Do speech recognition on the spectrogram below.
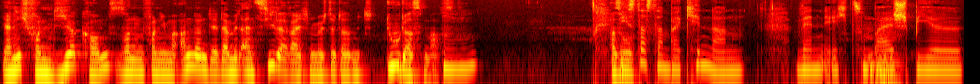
ja nicht von dir kommt, sondern von jemand anderem, der damit ein Ziel erreichen möchte, damit du das machst. Mhm. Also, Wie ist das dann bei Kindern, wenn ich zum mhm. Beispiel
